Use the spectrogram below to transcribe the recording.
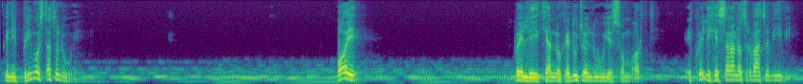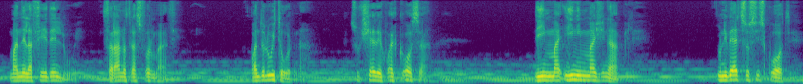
Quindi il primo è stato lui. Poi quelli che hanno creduto in lui e sono morti e quelli che saranno trovati vivi ma nella fede in lui saranno trasformati. Quando lui torna succede qualcosa di inimmaginabile. L'universo si scuote,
